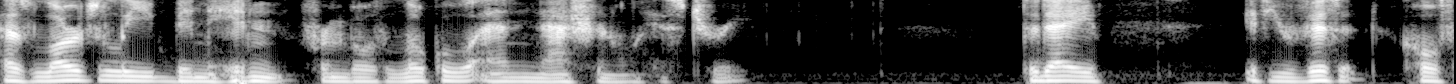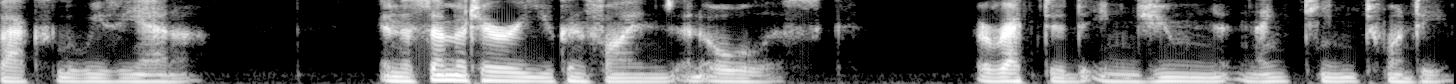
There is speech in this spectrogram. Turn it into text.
has largely been hidden from both local and national history. Today, if you visit Colfax, Louisiana, in the cemetery you can find an obelisk erected in June 1920,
